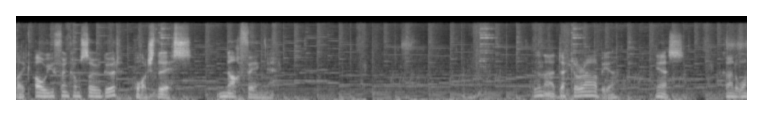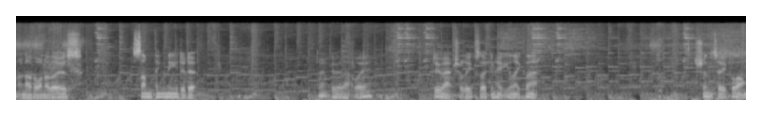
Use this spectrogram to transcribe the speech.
Like, oh, you think I'm so good? Watch this. Nothing. Isn't that a Decarabia? Yes. Kinda want another one of those. Something needed it. Don't go that way. Do actually, because I can hit you like that. Shouldn't take long.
